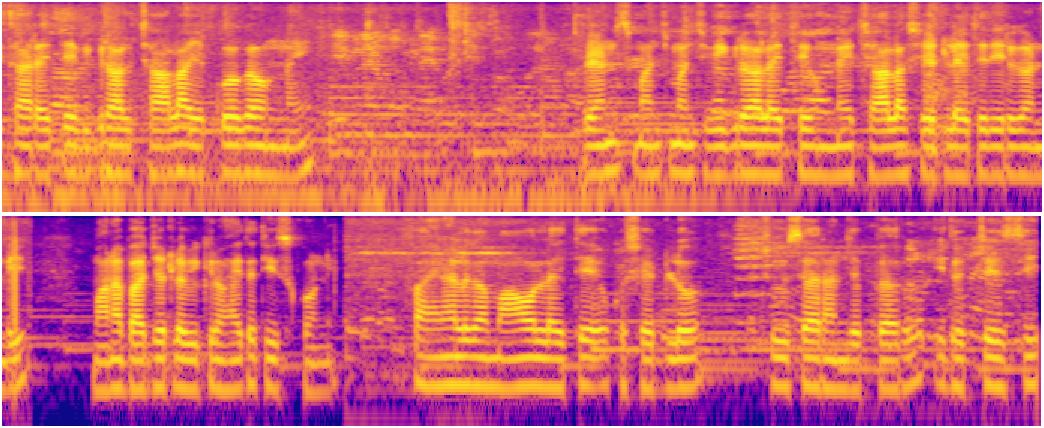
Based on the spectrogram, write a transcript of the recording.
ఈసారి అయితే విగ్రహాలు చాలా ఎక్కువగా ఉన్నాయి. ఫ్రెండ్స్ మంచి మంచి విగ్రహాలు అయితే ఉన్నాయి. చాలా షెడ్లు అయితే తిరగండి. మన బడ్జెట్లో విగ్రహం అయితే తీసుకోండి. ఫైనల్గా మా వాళ్ళు అయితే ఒక షెడ్లో చూశారని చెప్పారు. ఇది వచ్చేసి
